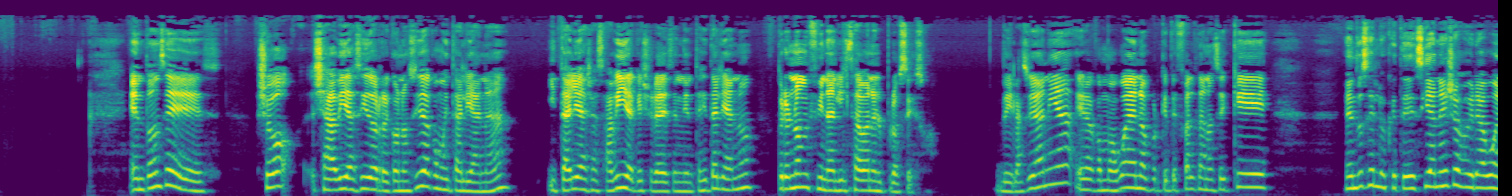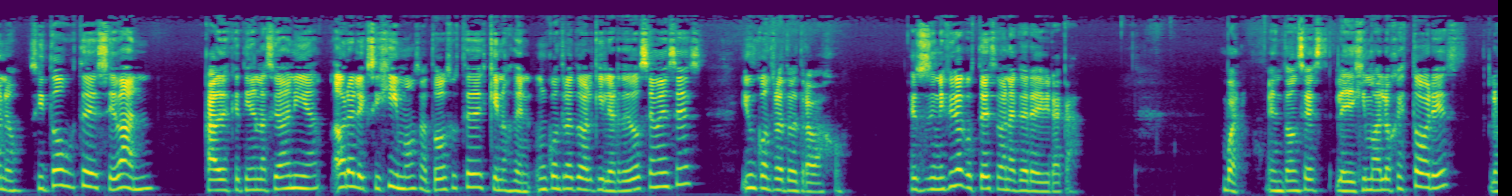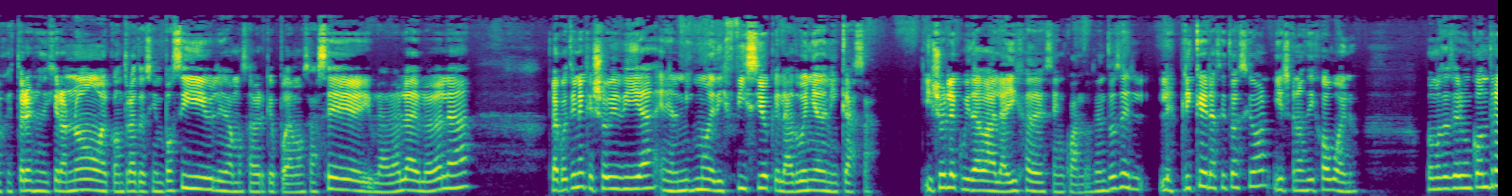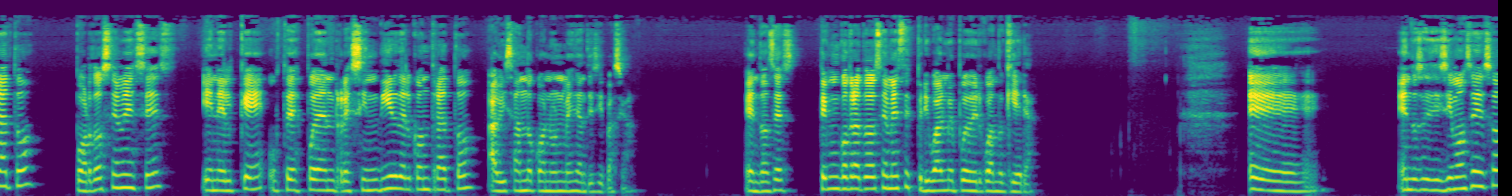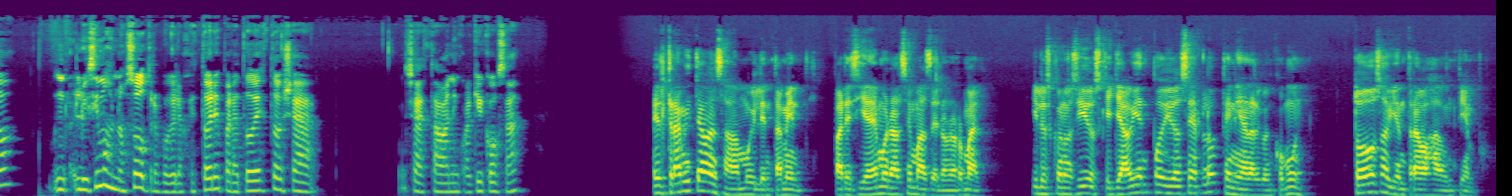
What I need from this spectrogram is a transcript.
Entonces, yo ya había sido reconocida como italiana, Italia ya sabía que yo era descendiente italiano, pero no me finalizaban el proceso de la ciudadanía, era como, bueno, porque te falta no sé qué, entonces lo que te decían ellos era, bueno, si todos ustedes se van, cada vez que tienen la ciudadanía, ahora le exigimos a todos ustedes que nos den un contrato de alquiler de 12 meses y un contrato de trabajo. Eso significa que ustedes se van a quedar a vivir acá. Bueno, entonces le dijimos a los gestores, los gestores nos dijeron, no, el contrato es imposible, vamos a ver qué podemos hacer y bla, bla, bla, bla, bla, bla. La cuestión es que yo vivía en el mismo edificio que la dueña de mi casa y yo le cuidaba a la hija de vez en cuando. Entonces le expliqué la situación y ella nos dijo, bueno, vamos a hacer un contrato por 12 meses en el que ustedes pueden rescindir del contrato avisando con un mes de anticipación. Entonces, tengo un contrato de 12 meses, pero igual me puedo ir cuando quiera. Eh, entonces hicimos eso. Lo hicimos nosotros, porque los gestores para todo esto ya, ya estaban en cualquier cosa. El trámite avanzaba muy lentamente parecía demorarse más de lo normal, y los conocidos que ya habían podido hacerlo tenían algo en común. Todos habían trabajado un tiempo.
